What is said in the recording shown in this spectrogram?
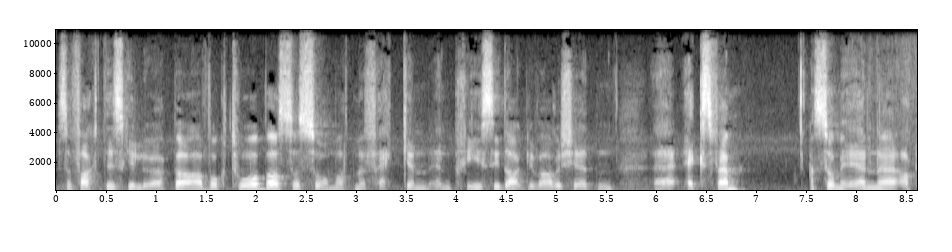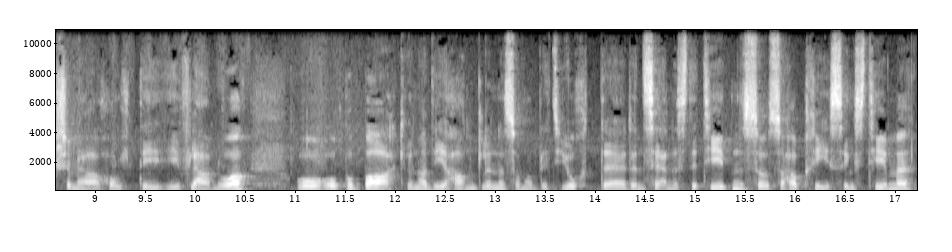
Så faktisk i løpet av oktober så så vi at vi fikk en, en pris i dagligvarekjeden eh, X5, som er en eh, aksje vi har holdt i, i flere år. Og, og, på bakgrunn av de handlene som har blitt gjort eh, den seneste tiden, så, så har prisingsteamet,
